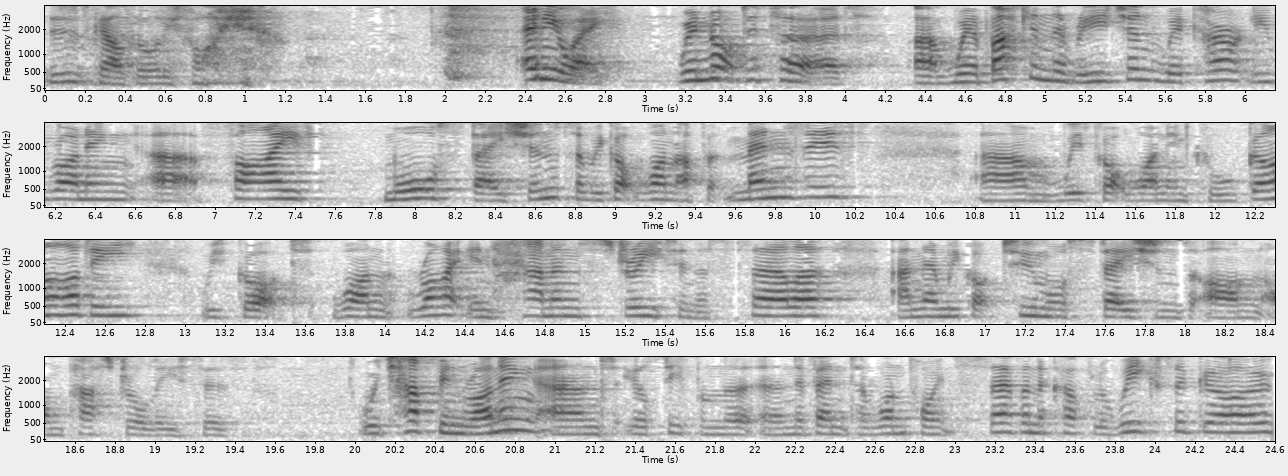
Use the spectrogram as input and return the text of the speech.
This is Kalgoorlie for you. anyway, we're not deterred. Um, we're back in the region. We're currently running uh, five more stations. So we've got one up at Menzies, um, we've got one in Coolgardie, we've got one right in Hannan Street in a cellar, and then we've got two more stations on, on pastoral leases, which have been running, and you'll see from the, an event at 1.7 a couple of weeks ago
